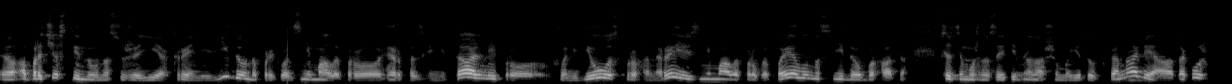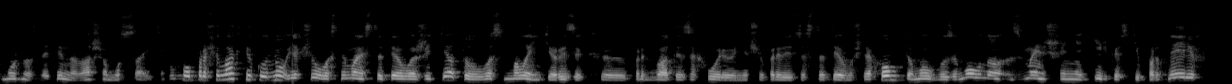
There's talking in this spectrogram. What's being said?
Е, А про частину у нас вже є окремі відео. Наприклад, знімали про герпес генітальний, про хламідіоз, про гонорею знімали, про ВПЛ у нас відео багато. Все це можна знайти на нашому YouTube каналі, а також можна знайти на нашому сайті. По профілактику, ну якщо у вас немає статевого життя, то у вас маленький ризик е, придбати захворювання, що передаються статевим шляхом, тому безумовно зменшення кількості партнерів,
